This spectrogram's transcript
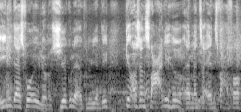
ind i deres fod. Vi laver noget cirkulær økonomi om det. Det er også ansvarlighed, at man tager ansvar for,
